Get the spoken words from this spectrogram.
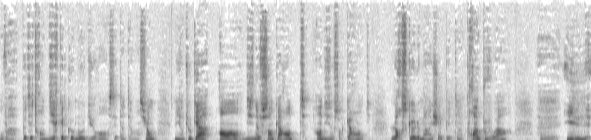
On va peut-être en dire quelques mots durant cette intervention, mais en tout cas, en 1940, en 1940 lorsque le maréchal Pétain prend le pouvoir, euh, il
